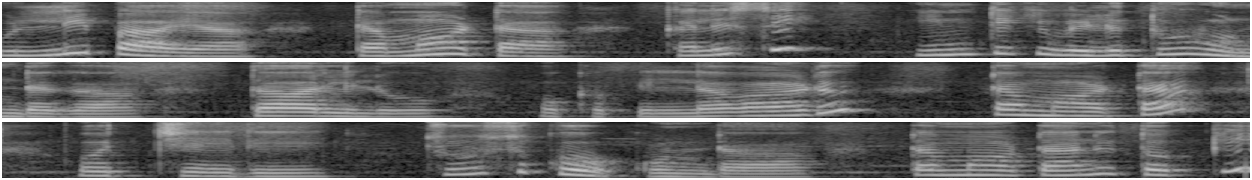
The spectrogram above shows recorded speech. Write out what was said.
ఉల్లిపాయ టమాటా కలిసి ఇంటికి వెళుతూ ఉండగా దారిలో ఒక పిల్లవాడు టమాటా వచ్చేది చూసుకోకుండా టమాటాని తొక్కి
